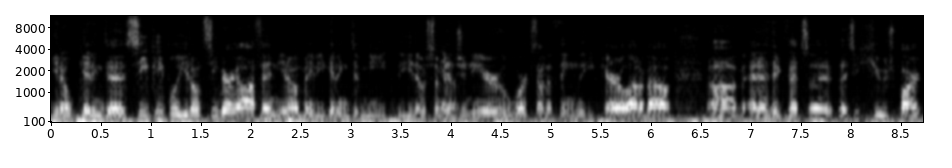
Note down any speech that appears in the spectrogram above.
you know getting to see people you don't see very often. You know, maybe getting to meet you know some Yeah. engineer who works on a thing that you care a lot about, um, and I think that's a that's a huge part.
